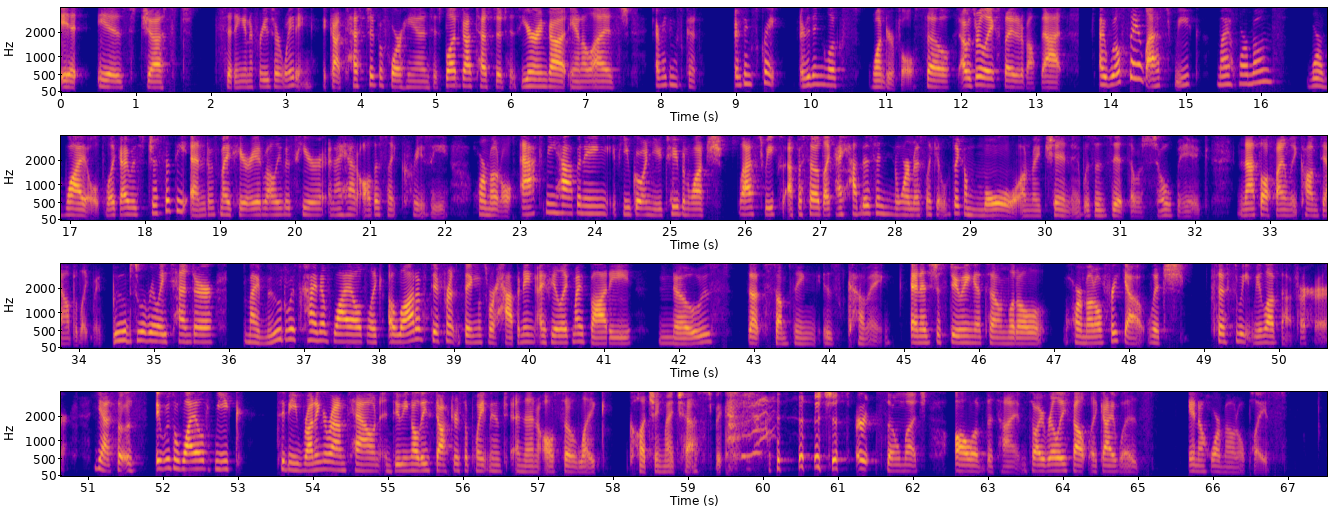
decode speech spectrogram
it is just sitting in a freezer waiting. It got tested beforehand. His blood got tested, his urine got analyzed. Everything's good. Everything's great. Everything looks wonderful. So, I was really excited about that. I will say last week, my hormones were wild. Like I was just at the end of my period while he was here and I had all this like crazy hormonal acne happening. If you go on YouTube and watch last week's episode, like I had this enormous, like it looked like a mole on my chin. It was a zit that was so big. And that's all finally calmed down, but like my boobs were really tender. My mood was kind of wild. Like a lot of different things were happening. I feel like my body knows that something is coming and it's just doing its own little hormonal freak out, which so sweet. We love that for her. Yeah, so it was it was a wild week to be running around town and doing all these doctor's appointments and then also like clutching my chest because it just hurt so much all of the time. So I really felt like I was in a hormonal place.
